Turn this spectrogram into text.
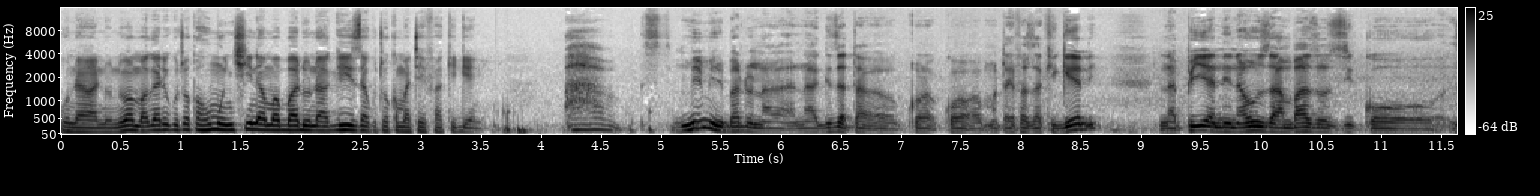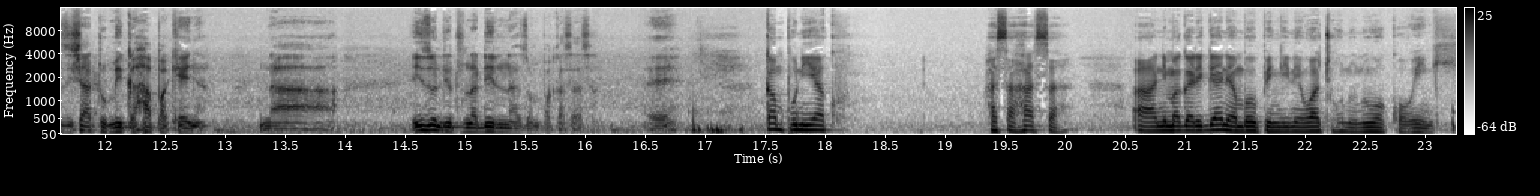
unanunua magari kutoka humu nchini ama bado unaagiza kutoka mataifa ya kigeni? Ah, mimi bado na- naagiza ta, kwa, kwa mataifa za kigeni na pia ninauza ambazo ziko zishatumika hapa Kenya. Na hizo ndio tuna deal nazo mpaka sasa. Eh. kampuni yako hasa hasa uh, ni magari gani ambayo pengine watu hununua kwa wingi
